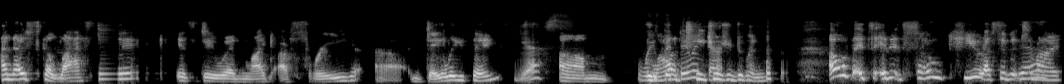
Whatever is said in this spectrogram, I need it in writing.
I know Scholastic is doing like a free uh, daily thing. yes, Um, we've a lot of teachers that. are doing oh it's and it's so cute i sent it Yeah. to my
